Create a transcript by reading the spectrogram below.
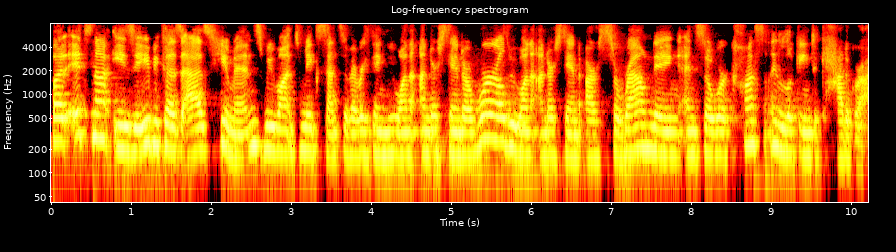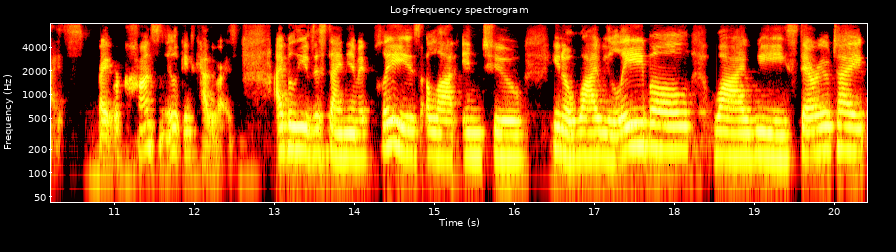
But it's not easy because as humans we want to make sense of everything. We want to understand our world we want to understand our surrounding and so we're constantly looking to categorize right we're constantly looking to categorize i believe this dynamic plays a lot into you know why we label why we stereotype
